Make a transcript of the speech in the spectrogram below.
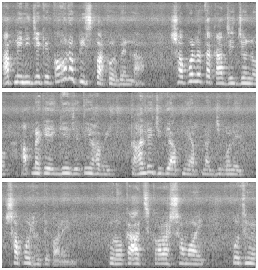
আপনি নিজেকে কখনো পিছপা করবেন না। সফলতা কাজের জন্য আপনাকে এগিয়ে যেতেই হবে। তাহলে যদি আপনি আপনার জীবনে সফল হতে পারেন। কোনো কাজ করার সময় প্রথমে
